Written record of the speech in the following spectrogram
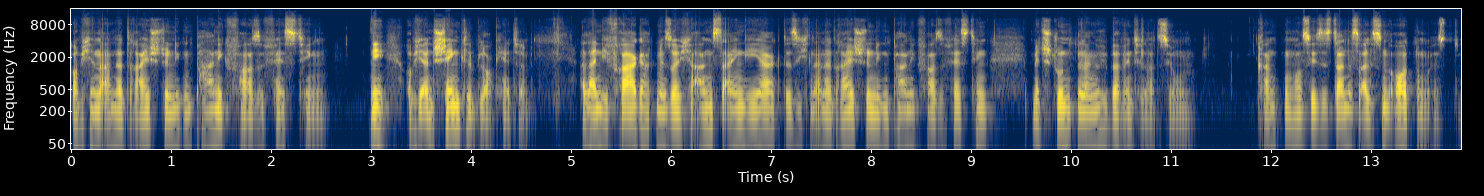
ob ich an einer dreistündigen Panikphase festhing. Nee, ob ich einen Schenkelblock hätte. Allein die Frage hat mir solche Angst eingejagt, dass ich in einer dreistündigen Panikphase festhing mit stundenlanger Hyperventilation. Krankenhaus hieß es dann, dass alles in Ordnung ist.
